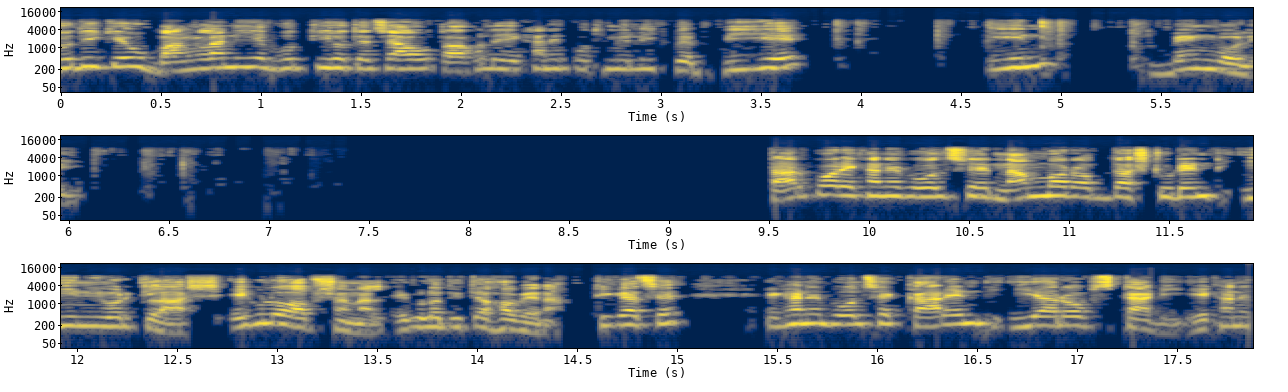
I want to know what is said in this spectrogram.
যদি কেউ বাংলা নিয়ে ভর্তি হতে চাও, তাহলে এখানে প্রথমে লিখবে বিএ ইন বেঙ্গলি তারপর এখানে বলছে number of the student in your class এগুলো অপশনাল এগুলো দিতে হবে না, ঠিক আছে? এখানে বলছে কারেন্ট ইয়ার অফ স্টাডি এখানে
